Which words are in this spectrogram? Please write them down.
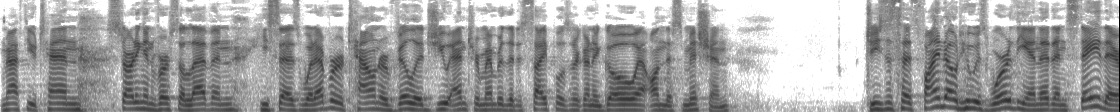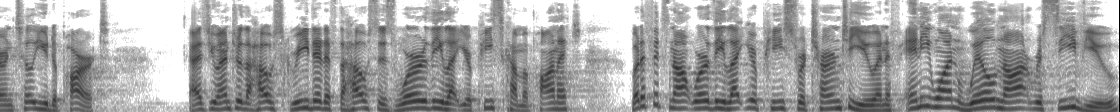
Matthew 10, starting in verse 11, he says, Whatever town or village you enter, remember the disciples are going to go on this mission. Jesus says, Find out who is worthy in it and stay there until you depart. As you enter the house, greet it. If the house is worthy, let your peace come upon it. But if it's not worthy, let your peace return to you. And if anyone will not receive you,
